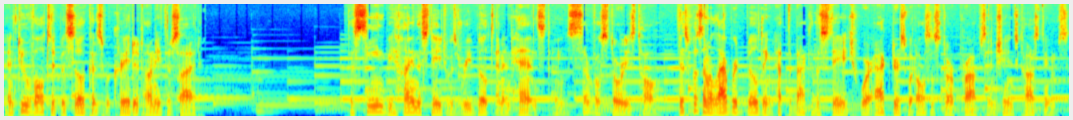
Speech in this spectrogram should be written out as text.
and two vaulted basilicas were created on either side. The scene behind the stage was rebuilt and enhanced and was several stories tall. This was an elaborate building at the back of the stage where actors would also store props and change costumes.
